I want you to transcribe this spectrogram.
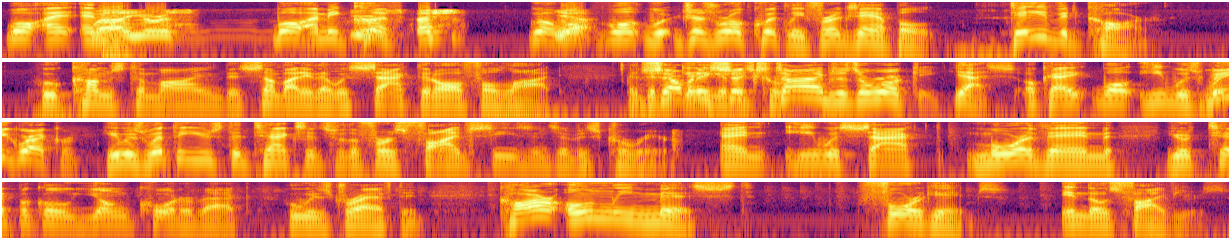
Well, I, and, Well, you're a, well, I mean, you're Cliff. special. Well, yeah. well, well, just real quickly, for example, David Carr, who comes to mind as somebody that was sacked an awful lot. At the beginning of his 76 times as a rookie. Yes. Okay. Well, he was with, League record. He was with the Houston Texans for the first five seasons of his career, and he was sacked more than your typical young quarterback who was drafted. Carr only missed four games in those five years.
